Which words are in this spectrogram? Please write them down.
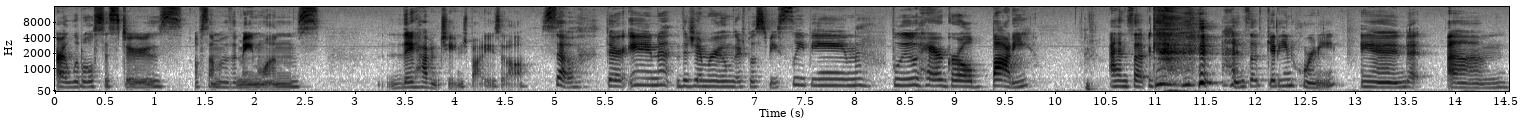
are little sisters of some of the main ones they haven't changed bodies at all. So they're in the gym room. They're supposed to be sleeping. Blue hair girl body ends up ends up getting horny, and um,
